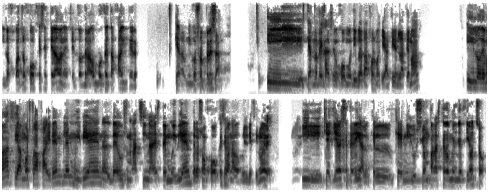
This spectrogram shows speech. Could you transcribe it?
y los cuatro juegos que se esperaban, excepto Dragon Ball Z Fighter, que era la única sorpresa, y que no deja de ser un juego multiplataforma que ya tienen las demás. Y lo demás sí ha mostrado Fire Emblem muy bien, el Deus Machina este muy bien, pero son juegos que se van a 2019. Y que quieres que te diga, que, el- que mi ilusión para este 2018,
